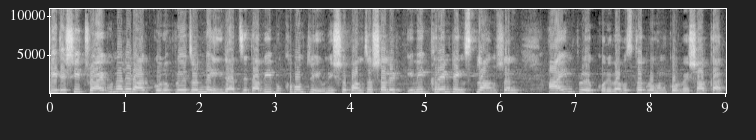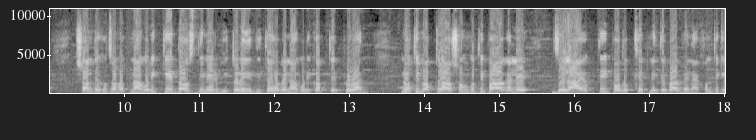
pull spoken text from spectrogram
বিদেশি ট্রাইব্যুনালের আর কোনো প্রয়োজন নেই। রাজ্যে দাবি, মুখ্যমন্ত্রী উনিশশো পঞ্চাশ সালের ইমিগ্রেন্ট এক্সপ্লানশন আইন প্রয়োগ করে ব্যবস্থা গ্রহণ করবে সরকার। সন্দেহজনক নাগরিককে দশ দিনের ভিতরে দিতে হবে নাগরিকত্বের প্রমাণ। নথিপত্রে অসঙ্গতি পাওয়া গেলে জেলা আয়ুক্তেই পদক্ষেপ নিতে পারবেন। এখন থেকে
